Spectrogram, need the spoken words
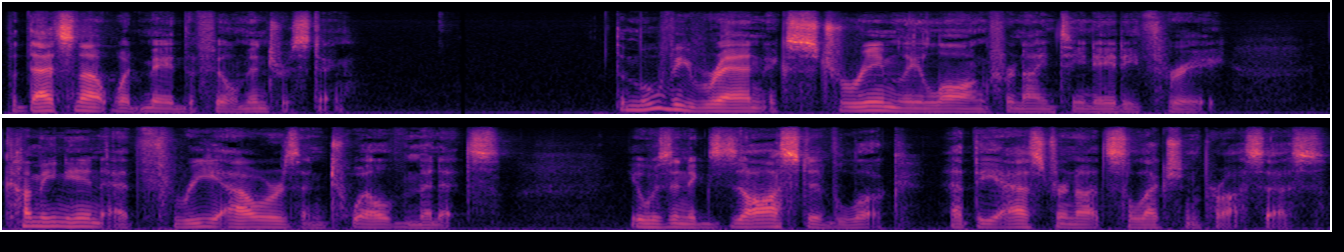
But that's not what made the film interesting. The movie ran extremely long for 1983, coming in at 3 hours and 12 minutes. It was an exhaustive look at the astronaut selection process,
